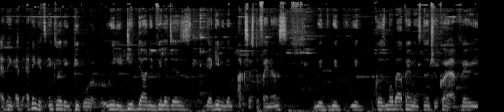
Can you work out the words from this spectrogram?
i think I, I think it's including people really deep down in villages. They're giving them access to finance with with with because mobile payments don't require a very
